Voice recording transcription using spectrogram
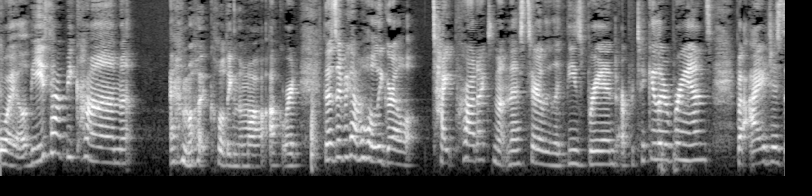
oil. These have become I'm like holding them all awkward. Those have become Holy Grail type products, not necessarily like these brand or particular brands, but I just,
